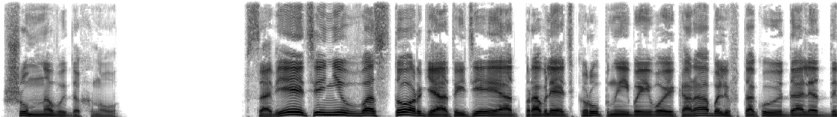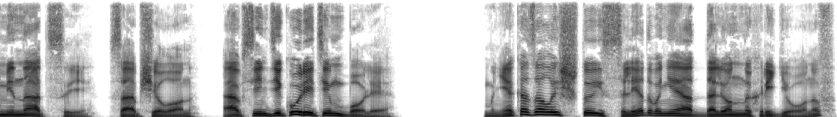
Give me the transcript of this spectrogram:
шумно выдохнул. В Совете не в восторге от идеи отправлять крупный боевой корабль в такую даль от доминации, сообщил он, а в Синдикуре тем более. Мне казалось, что исследование отдаленных регионов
